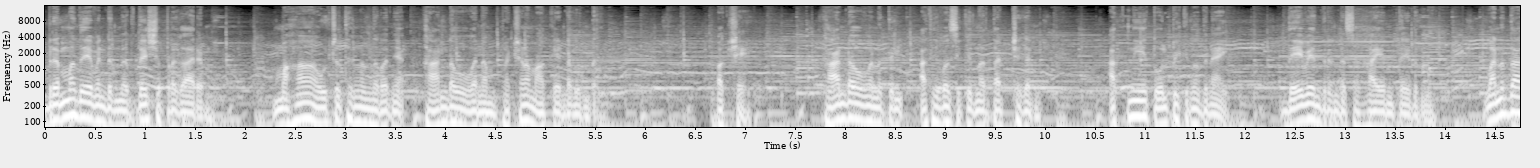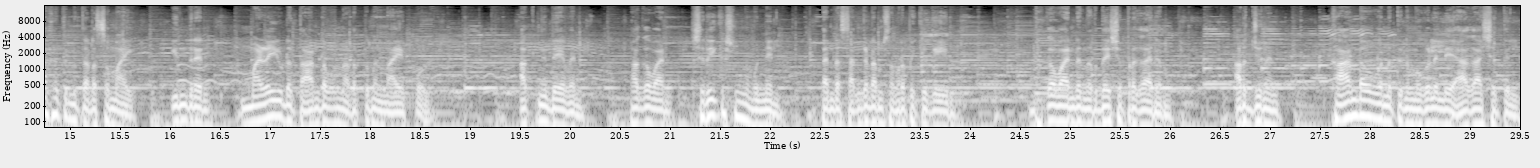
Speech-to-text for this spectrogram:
ബ്രഹ്മദേവന്റെ നിർദ്ദേശപ്രകാരം മഹാ ഔഷധങ്ങൾ നിറഞ്ഞ കാണ്ഡവവനം ഭക്ഷണമാക്കേണ്ടതുണ്ട്. പക്ഷേ കാണ്ഡവവനത്തിൽ അധിവസിക്കുന്ന തക്ഷകൻ അഗ്നിയെ തോൽപ്പിക്കുന്നതിനായി ദേവേന്ദ്രന്റെ സഹായം തേടുന്നു. വനദാഹത്തിന് തടസ്സമായി ഇന്ദ്രൻ മഴയുടെ താണ്ഡവം നടത്തുമെന്നായപ്പോൾ അഗ്നിദേവൻ ഭഗവാൻ ശ്രീകൃഷ്ണന് മുന്നിൽ തന്റെ സങ്കടം സമർപ്പിക്കുകയും ഭഗവാന്റെ നിർദ്ദേശപ്രകാരം അർജുനൻ ഖാണ്ഡവവനത്തിന് മുകളിലെ ആകാശത്തിൽ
